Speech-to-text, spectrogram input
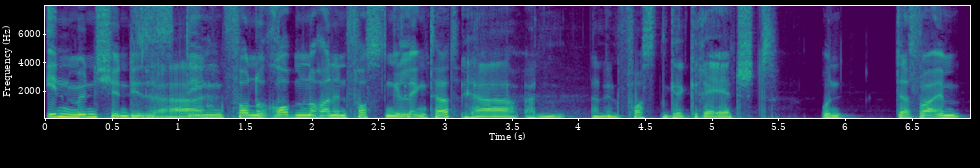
in München dieses Ja. Ding von Robben noch an den Pfosten gelenkt hat? Ja, an, an den Pfosten gegrätscht. Und das war im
